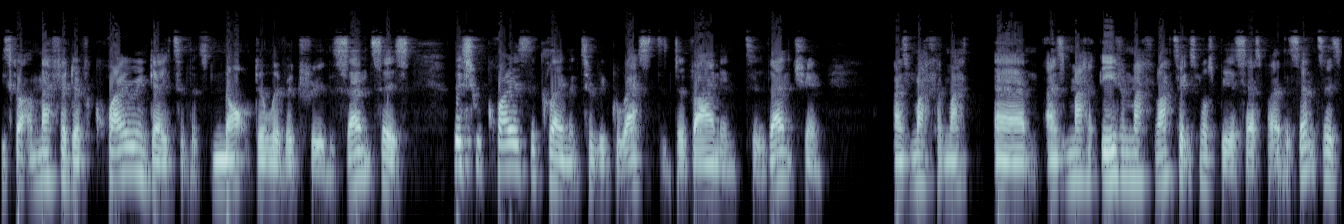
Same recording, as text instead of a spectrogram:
he's got a method of acquiring data that's not delivered through the senses. This requires the claimant to regress to divine intervention, as mathemat- um, as ma- even mathematics must be assessed by the senses.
